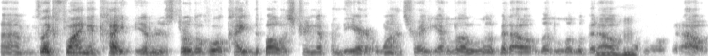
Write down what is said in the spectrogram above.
um, it's like flying a kite you never just throw the whole kite and the ball of string up in the air at once right you got to let a little bit out let a little bit out Mhm. let a little bit out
